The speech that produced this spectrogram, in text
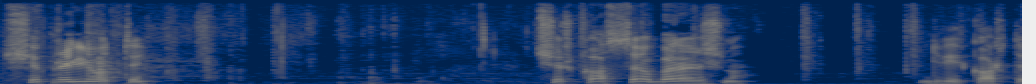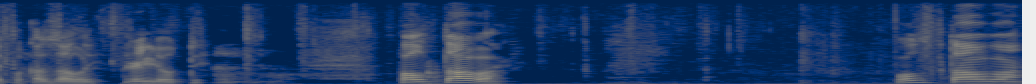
Ще прильоти. Черкаси обережно. Дві карти показали прильоти. Полтава. Полтава.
